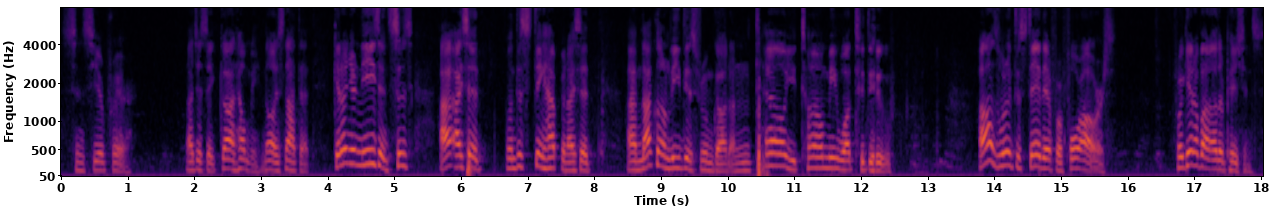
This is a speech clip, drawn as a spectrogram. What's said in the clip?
Sincere prayer. Not just say, God help me. No, it's not that. Get on your knees and since I, I said, when this thing happened, I said, I'm not going to leave this room, God, until you tell me what to do. I was willing to stay there for four hours. Forget about other patients.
